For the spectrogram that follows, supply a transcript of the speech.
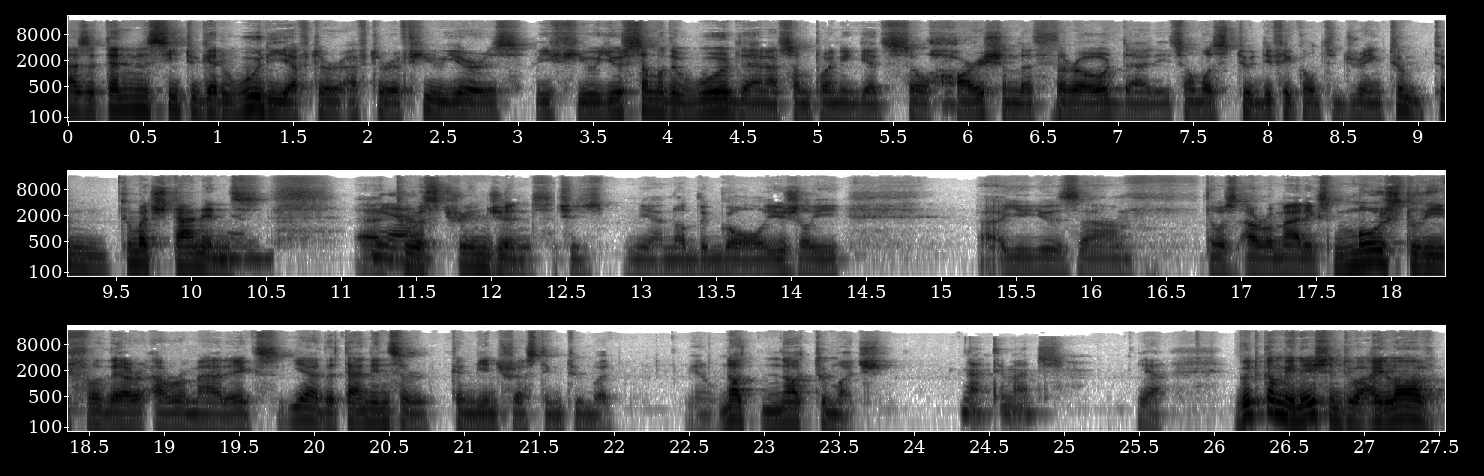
has a tendency to get woody after after a few years. If you use some of the wood then at some point it gets so harsh on the throat that it's almost too difficult to drink too too, too much tannins uh, yeah. too astringent which is yeah not the goal. Usually uh, you use um, those aromatics mostly for their aromatics. Yeah the tannins are can be interesting too but you know not not too much. Not too much. Yeah. Good combination too. I love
